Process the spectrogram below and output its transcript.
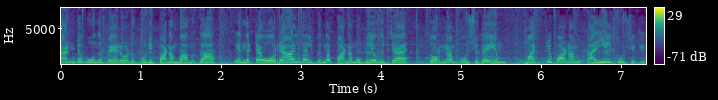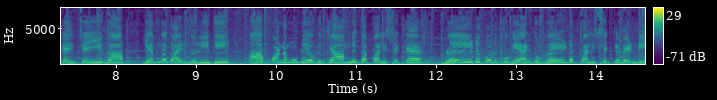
രണ്ട് മൂന്ന് പേരോട് കൂടി പണം വാങ്ങുക. എന്നിട്ട് ഒരാൾ നൽകുന്ന പണം ഉപയോഗിച്ച് സ്വർണം പൂശുകയും മറ്റു പണം കയ്യിൽ സൂക്ഷിക്കുകയും ചെയ്യുക എന്നതായിരുന്നു രീതി. ആ പണം ഉപയോഗിച്ച് അമിത പലിശയ്ക്ക് ബ്ലേഡ് കൊടുക്കുകയായിരുന്നു. ബ്ലേഡ് പലിശയ്ക്ക് വേണ്ടി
